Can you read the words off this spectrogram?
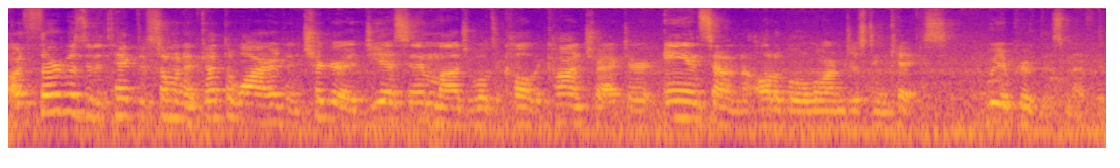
Our third was to detect if someone had cut the wire, then trigger a GSM module to call the contractor and sound an audible alarm just in case. We approved this method.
